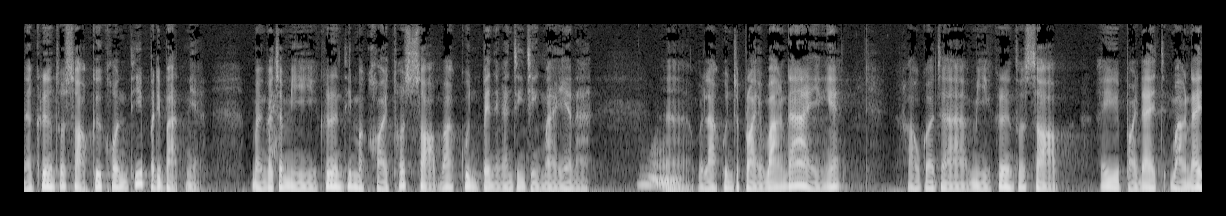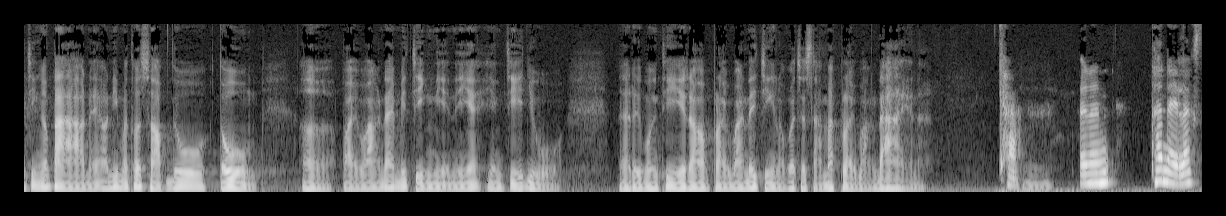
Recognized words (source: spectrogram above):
นะเครื่องทดสอบคือคนที่ปฏิบัติเนี่ยมันก็จะมีเครื่องที่มาคอยทดสอบว่าคุณเป็นอย่างนั้นจริงๆไหมอะนะอ่าเวลาคุณจะปล่อยวางได้อย่างเงี้ย เขาก็จะมีเครื่องทดสอบเฮ้ยปล่อยได้วางได้จริงหรือเปล่าไหนเอานี่มาทดสอบดูตูมเออปล่อยวางได้ไม่จริงเนี่ยอันเนี้ยยังจี๊ดอยู่นะหรือบางทีเราปล่อยวางได้จริง เราก็จะสามารถปล่อยวางได้อะนะค่ะดังนั้นถ้าในลักษ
